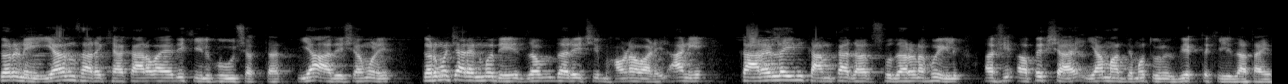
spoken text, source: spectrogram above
करणे यांसारख्या कारवाया देखील होऊ शकतात. या आदेशामुळे कर्मचाऱ्यांमध्ये जबाबदारीची भावना वाढेल आणि कार्यालयीन कामकाजात सुधारणा होईल अशी अपेक्षा या माध्यमातून व्यक्त केली जात आहे.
